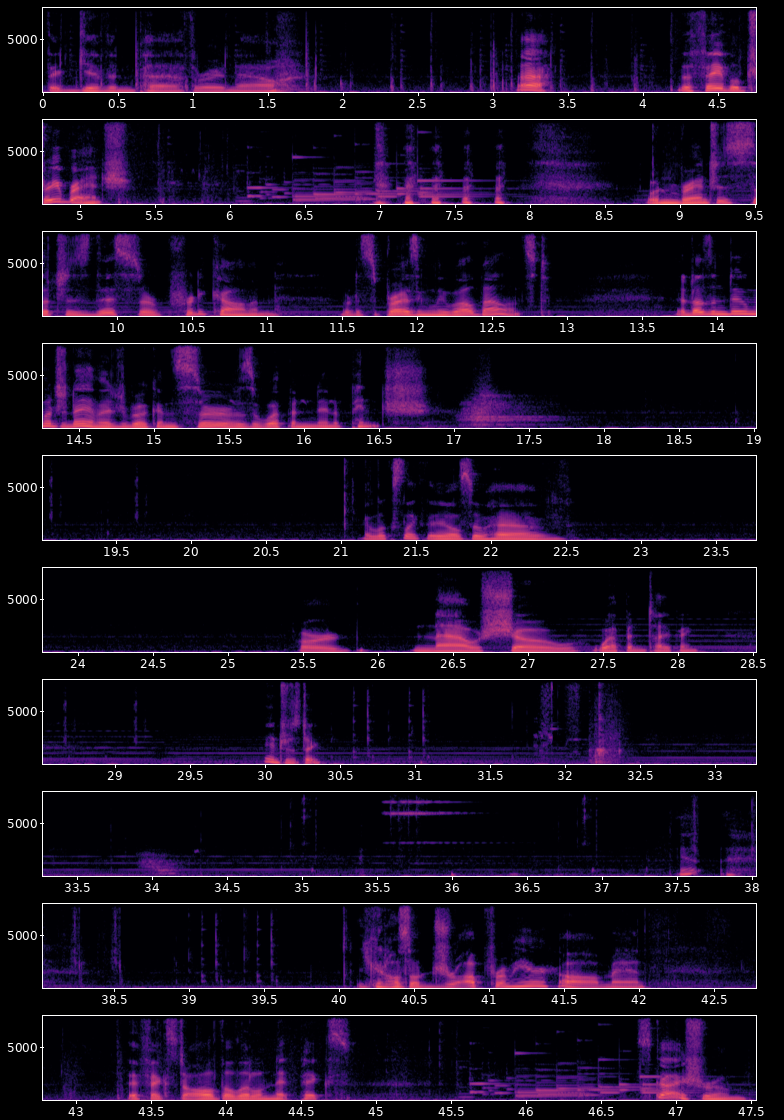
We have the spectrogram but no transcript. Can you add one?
the given path right now. Ah, the fabled tree branch. Wooden branches such as this are pretty common, but it's surprisingly well balanced. It doesn't do much damage, but can serve as a weapon in a pinch. It looks like they also have or now show weapon typing. Interesting. You can also drop from here? Oh man. They fixed all the little nitpicks. Sky Shroom.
